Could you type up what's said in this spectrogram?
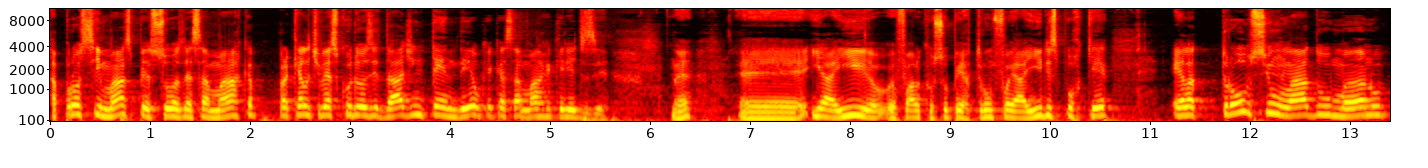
Aproximar as pessoas dessa marca para que ela tivesse curiosidade em entender o que, que essa marca queria dizer. Né? É, e aí eu, eu, falo que o Super foi a Iris porque ela trouxe um lado humano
